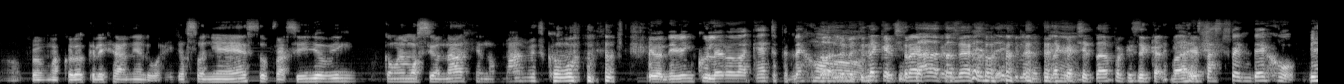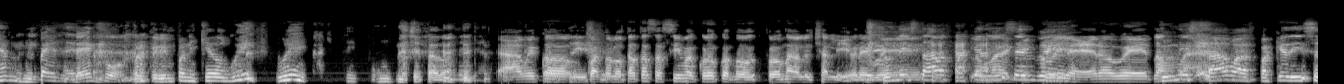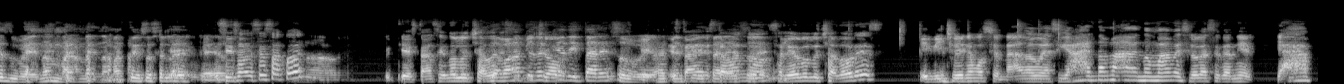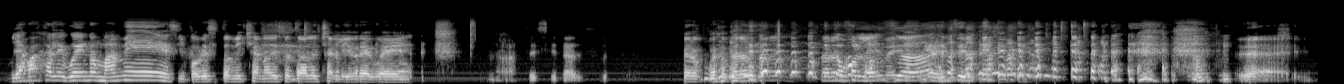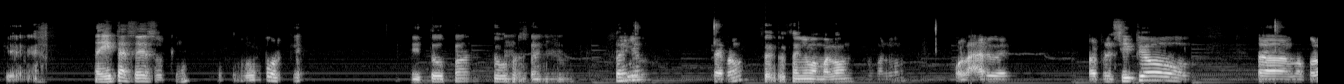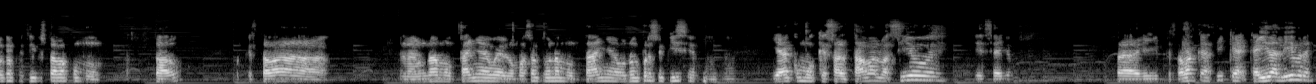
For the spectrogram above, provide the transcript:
No, pero me acuerdo que le dije a Daniel, güey, yo soñé esto, pero así yo bien como emocionado, dije, no mames, ¿cómo? Y Daniel bien culero, da, cállate, pendejo. No, le metí una ¿qué cachetada, estás pendejo? pendejo, y le metí una cachetada para que se calmara. Estás pendejo, bien pendejo. Porque bien paniqueado, güey, güey, cállate, pum, cachetadón y. Ah, güey, cuando, cuando lo tratas así, me acuerdo cuando fueron a la lucha libre, güey. Tú ni estabas, ¿para qué No dices, güey? culero, güey. No Tú ni estabas, ¿para qué dices, güey? No mames, nomás te hizo hacer la de. ¿Sí sabes esa, Juan? No, güey. Que están siendo luchadores. Le vas a tener Micho- que editar eso, güey. Está- estaban eso, los- ¿eh? salieron los luchadores y Micho bien emocionado, güey, así, ah, no mames, no mames. Y luego le hace Daniel, ya, ya bájale, güey, no mames. Y pobrecito Micho no disfrutó la lucha libre, güey. No, sí, sí, la disfruté. Pero, pero, pero, Pero en ¿Cómo silencio, Editas eso, ¿qué? Por favor. ¿Por qué? ¿Y tú, Juan? Tú, ¿Un sueño? ¿Sueño? ¿Perrón? El sueño mamalón. Malo. Polar, güey. Al principio, está- me acuerdo que al principio estaba como asustado, porque estaba en una montaña, güey, lo más alto de una montaña, o en un precipicio. Y era como que saltaba al vacío, güey. Y decía yo, o sea, y empezaba así, ca- caída libre.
